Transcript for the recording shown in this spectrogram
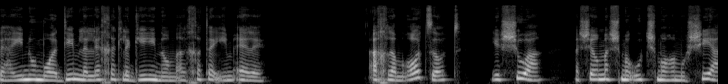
והיינו מועדים ללכת לגיהינום על חטאים אלה. אך למרות זאת, ישוע, אשר משמעות שמו המושיע,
